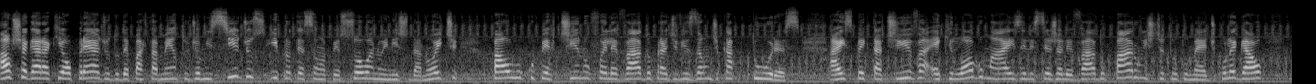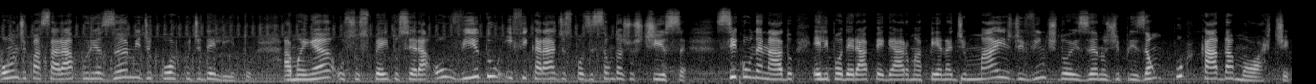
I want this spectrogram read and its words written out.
Ao chegar aqui ao prédio do Departamento de Homicídios e Proteção à Pessoa no início da noite, Paulo Cupertino foi levado para a divisão de capturas. A expectativa é que logo mais ele seja levado para o Instituto Médico Legal, onde passará por exame de corpo de delito. Amanhã, o suspeito será ouvido e ficará à disposição da Justiça. Se condenado, ele poderá pegar uma pena de mais de 22 anos anos de prisão por cada morte.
